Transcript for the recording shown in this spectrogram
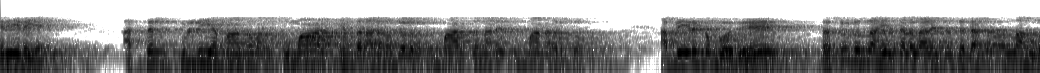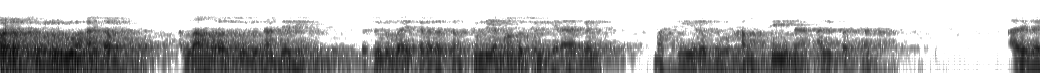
தெரியலையே. அசல் துல்லியமாக அவன் சுமார் என்பதாக தான் சொல்லுவேன் சுமார் சொன்னாலே சும்மான்னு அர்த்தம். அப்படி இருக்கும்போது ரசூலுல்லாஹி ஸல்லல்லாஹு அலைஹி சொல்கிறாங்க சொல்றாங்க அல்லாஹு ரசூலுஹு அலம் அல்லாஹ் ரசூலு தான் தெரியும். ரசூலுல்லாஹி ஸல்லல்லாஹு அலைஹி துல்லியமாக சொல்கிறார்கள் மசீரத்து ஹம்சீன அல்பசனா அதில்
